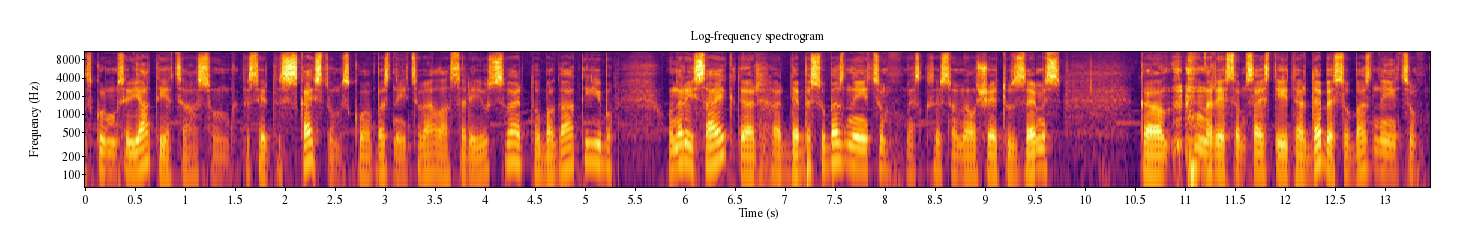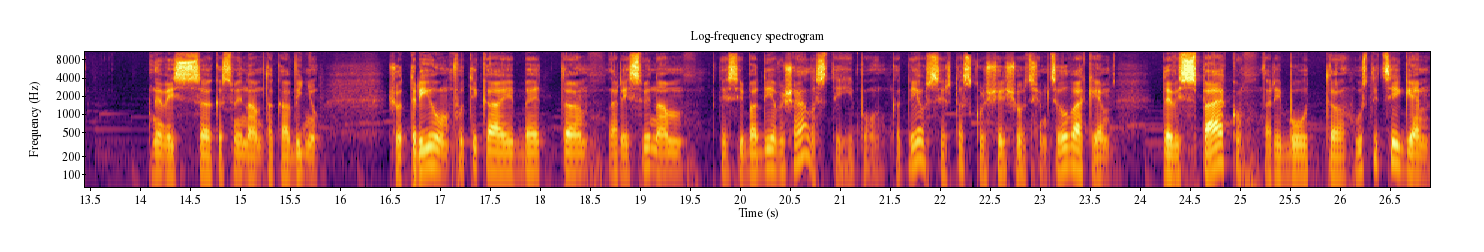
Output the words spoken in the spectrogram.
uz kur mums ir jātiecās, un tas ir tas skaistums, ko baznīca vēlās arī uzsvērt, to bagātību, un arī saikti ar, ar debesu baznīcu, mēs, kas esam vēl šeit uz zemes, ka arī esam saistīti ar debesu baznīcu, nevis, kas vinām tā kā viņu uh, šo triumfu tikai, bet uh, arī svinām patiesībā Dieva žēlastību, un ka Dievs ir tas, kurš ir šiem cilvēkiem devis spēku arī būt uh, uzticīgiem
